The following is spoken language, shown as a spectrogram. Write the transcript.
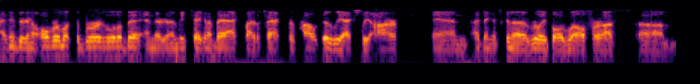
I think they're going to overlook the Brewers a little bit, and they're going to be taken aback by the fact of how good we actually are. And I think it's going to really bode well for us. Um,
